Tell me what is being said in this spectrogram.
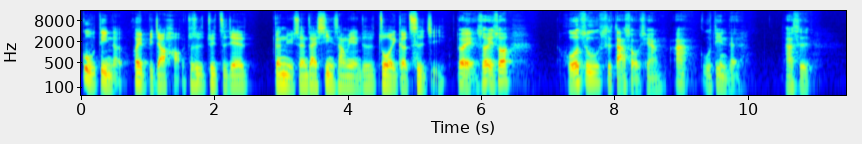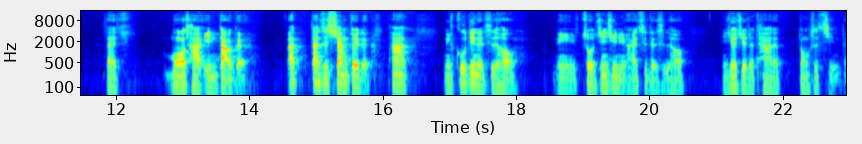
固定的会比较好，就是就直接跟女生在性上面就是做一个刺激。对，所以说。活珠是打手枪啊，固定的，它是在摩擦阴道的啊，但是相对的，它你固定了之后，你坐进去女孩子的时候，你就觉得它的洞是紧的，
